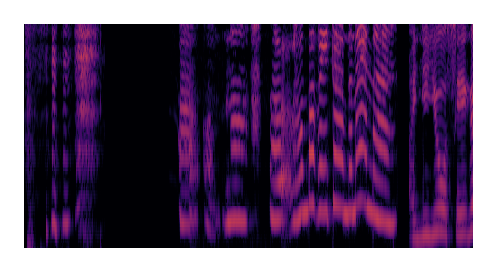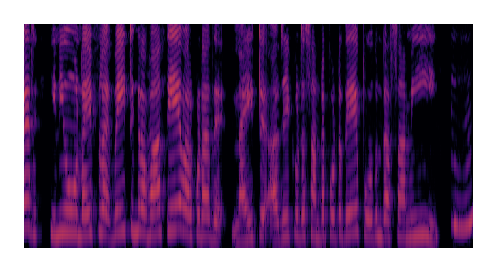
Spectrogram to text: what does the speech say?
நான் ரொம்ப வெயிட்டா இருந்தேனா என்ன? ஐயோ சேகர் இனி உன் லைஃப்ல வெயிட்டுங்கிற வார்த்தையே வரக்கூடாது. நைட்டு அஜய் கூட சண்டை போட்டதே போதும்டா சாமி. ம்,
